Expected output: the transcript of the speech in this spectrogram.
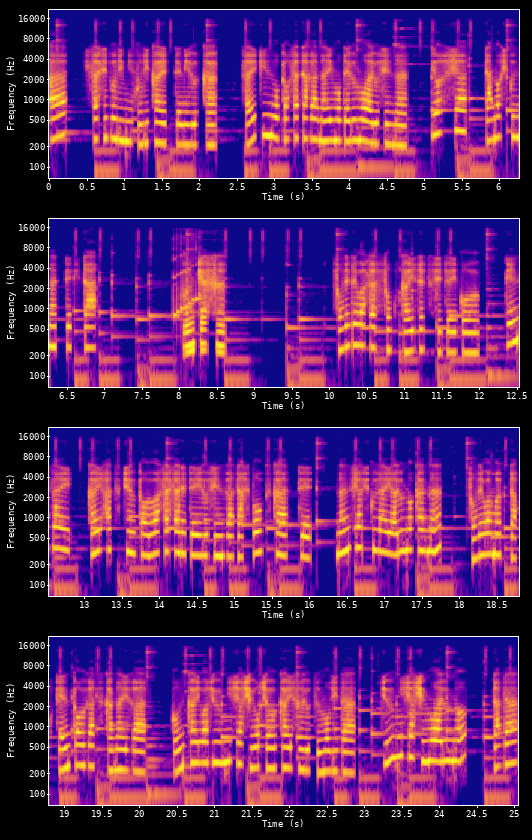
ああ、久しぶりに振り返ってみるか。最近音沙汰がないモデルもあるしな。よっしゃ、楽しくなってきた。文キャス。それでは早速解説していこう。現在、開発中と噂されている新型スポーツカーって、何車種くらいあるのかな？それは全く見当がつかないが、今回は12車種を紹介するつもりだ。12車種もあるの？ただ、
